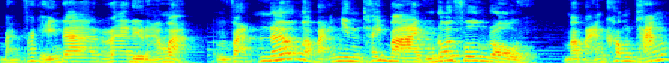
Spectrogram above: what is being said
bạn phát hiện ra ra điều nào mà? Và nếu mà bạn nhìn thấy bài của đối phương rồi mà bạn không thắng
